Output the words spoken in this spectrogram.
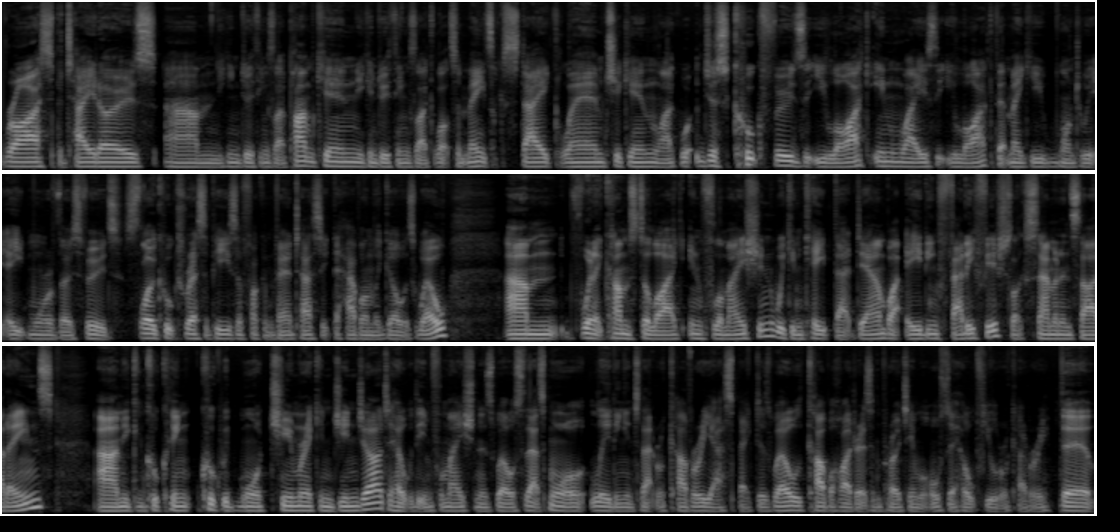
rice, potatoes. Um, you can do things like pumpkin. You can do things like lots of meats, like steak, lamb, chicken. Like just cook foods that you like in ways that you like that make you want to eat more of those foods. Slow cooked recipes are fucking fantastic to have on the go as well. Um, when it comes to like inflammation, we can keep that down by eating fatty fish like salmon and sardines. Um, you can cook cook with more turmeric and ginger to help with the inflammation as well. So that's more leading into that recovery aspect as well. Carbohydrates and protein will also help fuel recovery. The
